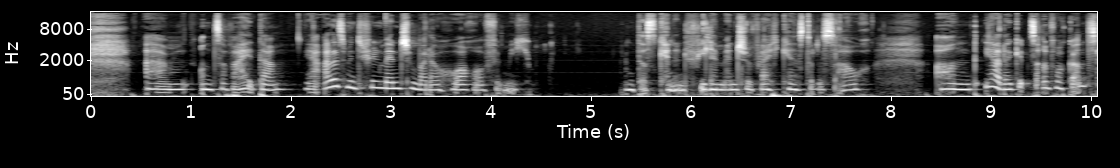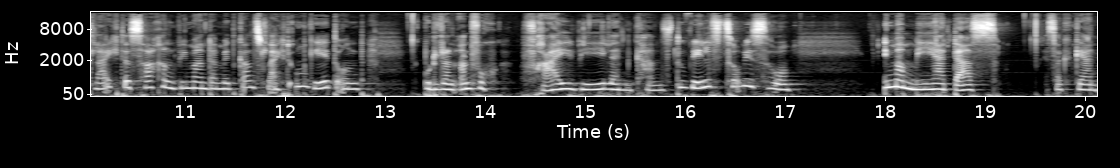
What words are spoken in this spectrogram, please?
ähm, und so weiter. Ja, alles mit vielen Menschen war der Horror für mich. Und das kennen viele Menschen, vielleicht kennst du das auch. Und ja, da gibt es einfach ganz leichte Sachen, wie man damit ganz leicht umgeht und wo du dann einfach frei wählen kannst. Du wählst sowieso immer mehr das, ich sage gern,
